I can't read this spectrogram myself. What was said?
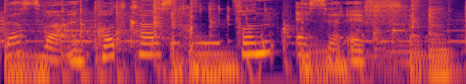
Das war ein Podcast von SRF.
